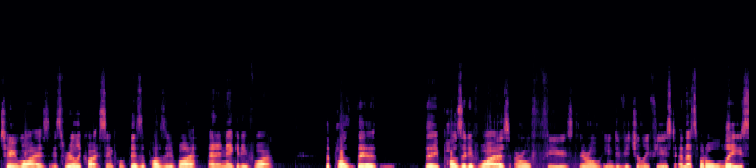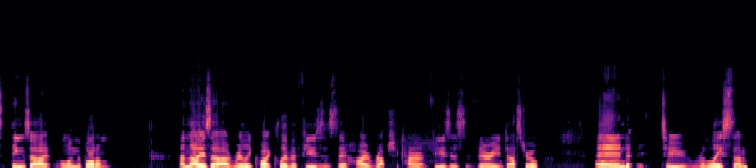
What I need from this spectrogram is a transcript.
two wires. It's really quite simple. There's a positive wire and a negative wire. The, the, the positive wires are all fused. They're all individually fused, and that's what all these things are along the bottom. And those are really quite clever fuses. They're high rupture current fuses, very industrial. And to release them,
